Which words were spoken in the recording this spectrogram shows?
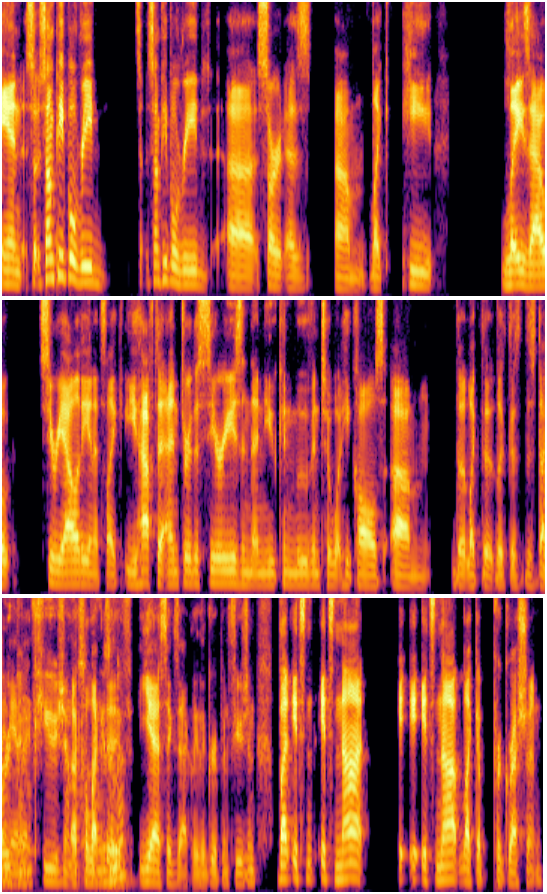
And so some people read some people read uh, Sartre as um, like he lays out seriality and it's like you have to enter the series and then you can move into what he calls um the like the like this this dynamic infusion, a or something, isn't it? collective yes exactly the group in fusion but it's it's not it, it's not like a progression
